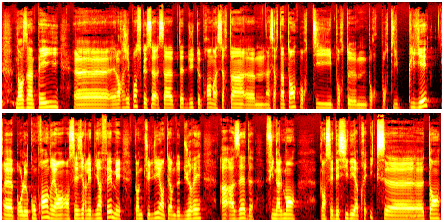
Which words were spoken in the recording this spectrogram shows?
dans un pays. Euh, alors, je pense que ça, a peut-être dû te prendre un certain, un certain temps pour t'y pour pour, pour plier, pour le comprendre et en, saisir les bienfaits. Mais comme tu le dis, en termes de durée A à Z, finalement, quand c'est décidé après X temps,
